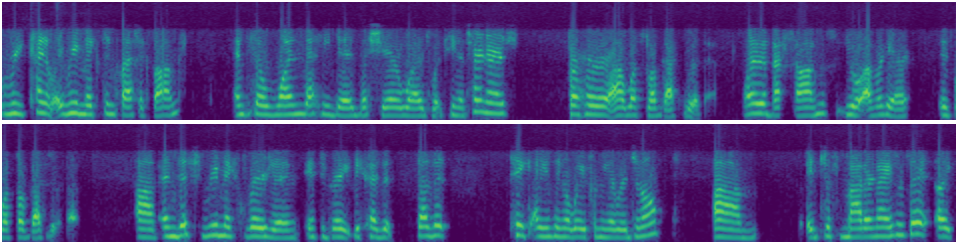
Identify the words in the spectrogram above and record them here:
re- kind of like remixing classic songs. And so one that he did this year was with Tina Turner's for her uh, "What's Love Got to Do with It." One of the best songs you'll ever hear is "What's Love Got to Do with It." Um, and this remixed version is great because it doesn't take anything away from the original. Um, it just modernizes it like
